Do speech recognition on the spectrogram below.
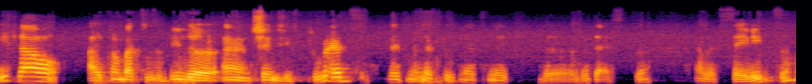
If now I come back to the builder and change it to red, let me, let's, let's make the, the test and let's save it.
